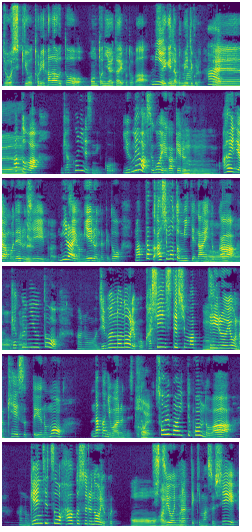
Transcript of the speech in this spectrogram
常識を取り払うと、本当にやりたいことが制限なく見えてくる。はいあとは逆にですね、こう、夢はすごい描ける。うんうんうん。アイデアも出るし、はい未来を見えるんだけど、全く足元見てないとあかー、逆に言うと、あの、自分の能力を過信してしまっているようなケースっていうのも中にはあるんですけど、はい。そういう場合って今度は、あの、現実を把握する能力必要になはいってきますし、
